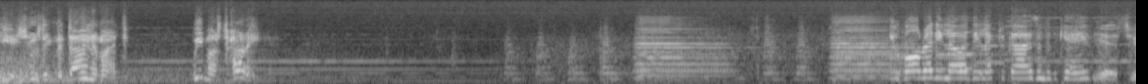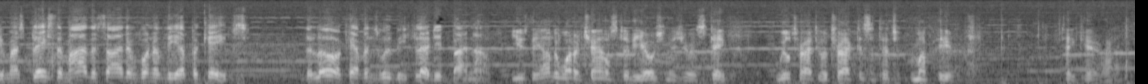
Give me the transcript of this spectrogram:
He is using the dynamite. We must hurry. You've already lowered the electric eyes into the cave? Yes, you must place them either side of one of the upper caves. The lower caverns will be flooded by now. Use the underwater channels to the ocean as your escape. We'll try to attract his attention from up here. Take care, honey.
